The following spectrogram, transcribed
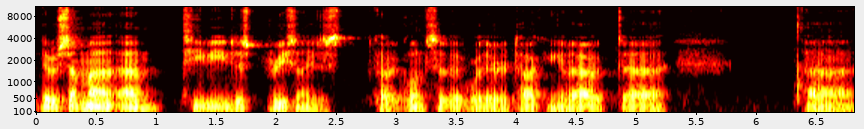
there was something on, on TV just recently. I just caught a glimpse of it where they were talking about uh, uh,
